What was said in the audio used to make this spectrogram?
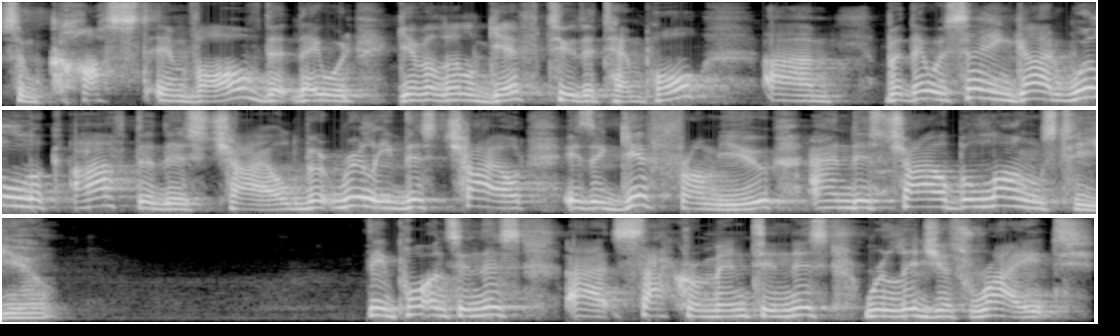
some cost involved that they would give a little gift to the temple. Um, but they were saying, God, we'll look after this child, but really, this child is a gift from you, and this child belongs to you. The importance in this uh, sacrament, in this religious rite,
